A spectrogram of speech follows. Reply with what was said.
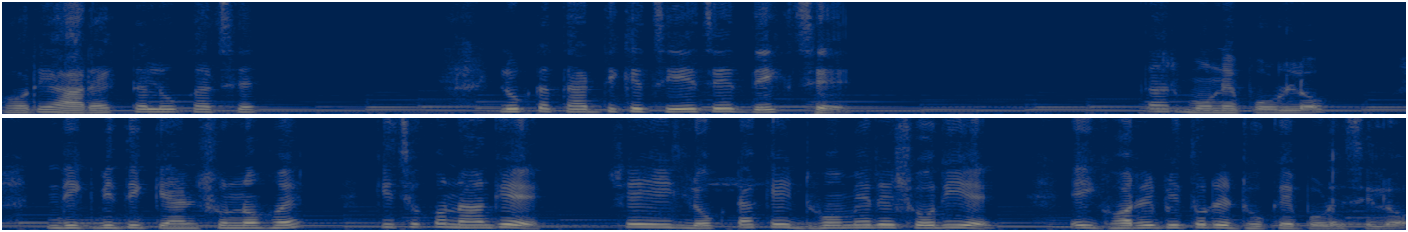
ঘরে আর একটা লোক আছে। লোকটা তার দিকে চেয়ে চেয়ে দেখছে। তার মনে পড়ল, দিকবিদিক জ্ঞান শূন্য হয়ে কিছুক্ষণ আগে সে এই লোকটাকেই ঢো মেরে সরিয়ে এই ঘরের ভিতরে ঢুকে পড়েছিল।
